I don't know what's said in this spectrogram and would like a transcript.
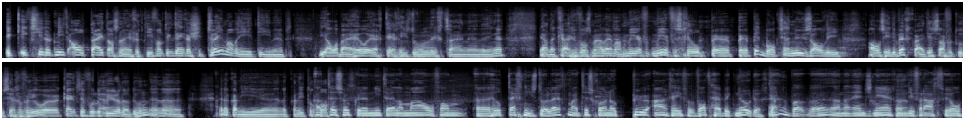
ik, ik zie dat niet altijd als negatief, want ik denk als je twee mannen in je team hebt die allebei heel erg technisch doorlicht zijn en dingen, ja, dan krijg je volgens mij alleen maar meer, meer verschil per, per pitbox. En nu zal hij, als hij de weg kwijt is, af en toe zeggen van joh, eh, kijk eens even hoe de buren dat doen. En, en dan kan hij, eh, dan kan hij toch Ja, nog... het is ook eh, niet helemaal van eh, heel technisch doorlegd, maar het is gewoon ook puur aangeven wat heb ik nodig. Hè? Aan een engineer die vraagt veel,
